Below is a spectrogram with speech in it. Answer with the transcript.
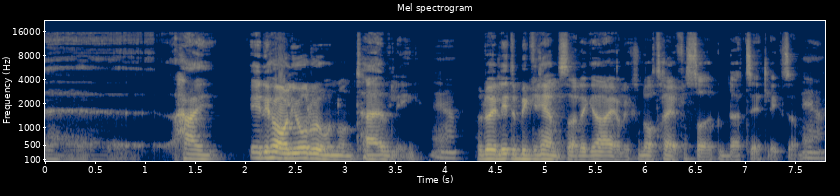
eh, han, Eddie Hall gjorde det under en tävling. Ja, Och då är det lite begränsade grejer liksom, du har tre försök och that's it liksom. ja.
